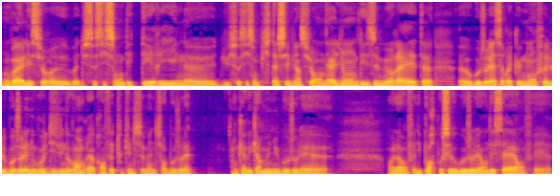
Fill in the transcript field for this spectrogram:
on va aller sur euh, bah, du saucisson, des terrines, euh, du saucisson pistaché bien sûr. On est à Lyon, des œumerettes euh, au Beaujolais. C'est vrai que nous on fait le Beaujolais nouveau le 18 novembre et après on fait toute une semaine sur le Beaujolais. Donc avec un menu Beaujolais, voilà, on fait des poires pochées au Beaujolais en dessert, on fait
